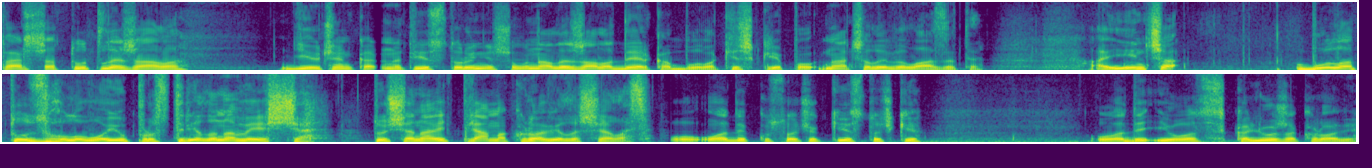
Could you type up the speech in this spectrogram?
Перша тут лежала дівчинка. На тій стороні, що вона лежала, дирка була, кишки почали вилазити. А інша була тут з головою прострілена вище. Тут ще навіть пляма крові лишилась. О, оди кусочок кісточки, оди і ось калюжа крові.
